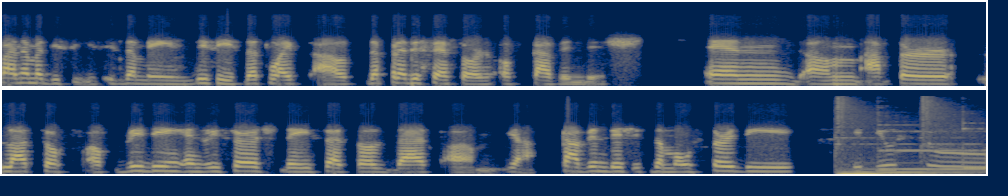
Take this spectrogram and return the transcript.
Panama disease is the main disease that wiped out the predecessor of Cavendish. And um, after lots of, of breeding and research, they settled that, um, yeah, Cavendish is the most sturdy. It used to.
